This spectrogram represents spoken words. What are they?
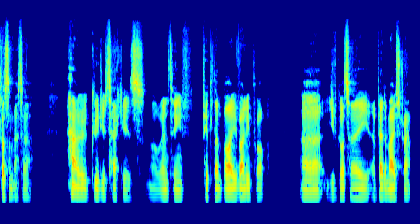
doesn't matter how good your tech is or anything if people don't buy your value prop uh, you've got a, a better mousetrap,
